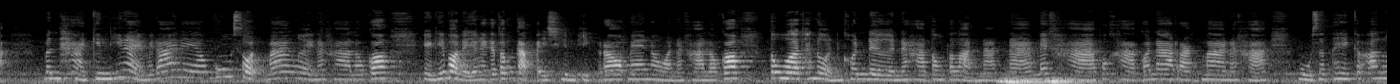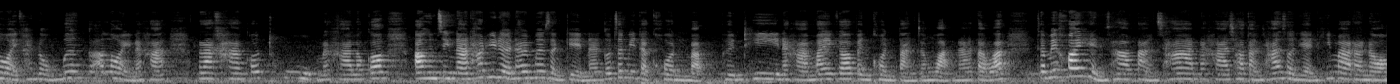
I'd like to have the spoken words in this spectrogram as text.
ะ มันหากินที่ไหนไม่ได้แล้วกุ้งสดมากเลยนะคะ แล้วก็อย่างที่บอกเดี๋ยวยังไงก็ต้องกลับไปชิมอีกรอบแน่นอนนะคะ แล้วก็ตัวถนนคนเดินนะคะ ตรงตลาดนัดนะ แม่ค้าพ่อค้าก็น่ารักมากนะคะ หมูสเต๊กก็อร่อยขนมเบื้องก็อร่อยนะคะ ราคาก็ถูกนะคะ แล้วก็เอาจริงๆนะเท่าที่เดินถ้าเพื่อนสังเกตนะก็จะมีแต่คนแบบพื้นที่นะคะ ไม่ก็เป็นคนต่างจังหวัดนะ แต่ว่าจะไม่ค่อยเห็นชาวต่างชาตินะคะ ชาวต่างชาติส่วนใหญ่ที่มาระนอง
